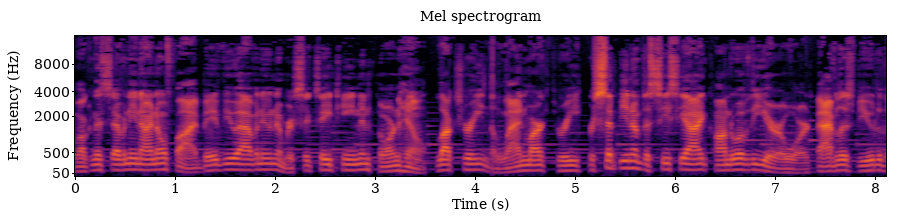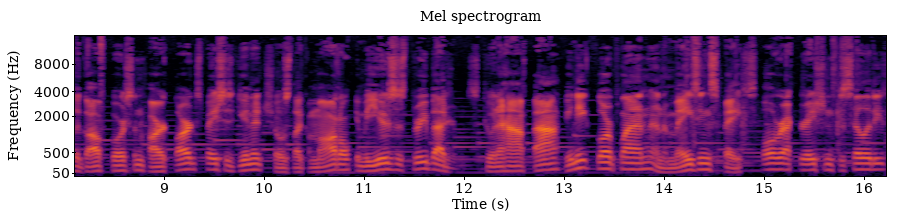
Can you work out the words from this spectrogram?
Welcome to 7905 Bayview Avenue, number 618 in Thornhill. Luxury, the Landmark 3, recipient of the CCI Condo of the Year Award. Fabulous view to the golf course and park. Large spacious unit shows like a model. Can be used as three bedrooms, two and a half bath. Unique floor plan and amazing space. Full recreation facilities,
